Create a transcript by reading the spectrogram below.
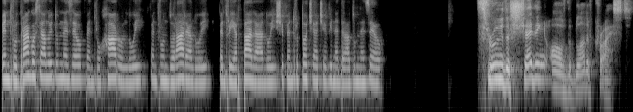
pentru dragostea lui Dumnezeu, pentru harul lui, pentru îndurarea lui, pentru iertarea lui și pentru tot ceea ce vine de la Dumnezeu. Through the shedding of the blood of Christ,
